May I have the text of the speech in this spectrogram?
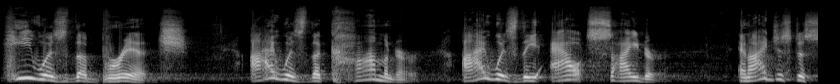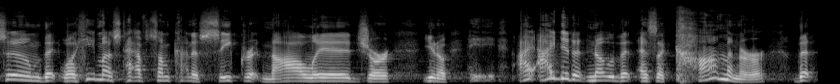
he was the bridge. I was the commoner, I was the outsider. And I just assumed that, well, he must have some kind of secret knowledge, or, you know, he, I, I didn't know that as a commoner that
